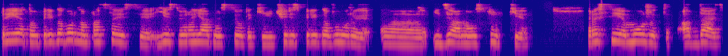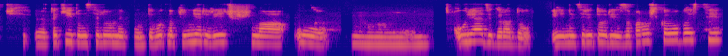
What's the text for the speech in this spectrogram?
При этом в переговорном процессе есть вероятность все-таки через переговоры, э, идя на уступки, Россия может отдать э, какие-то населенные пункты. Вот, например, речь шла о, о ряде городов и на территории Запорожской области,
